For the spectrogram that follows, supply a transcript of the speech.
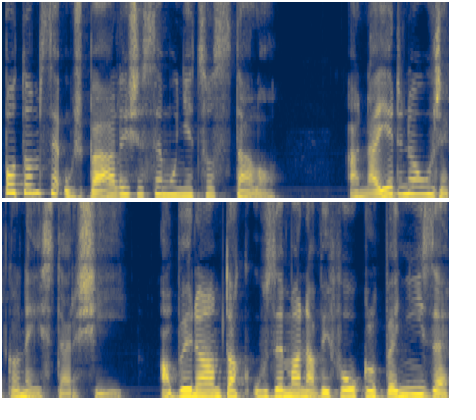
potom se už báli, že se mu něco stalo. A najednou řekl nejstarší. Aby nám tak u Zemana vyfoukl peníze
